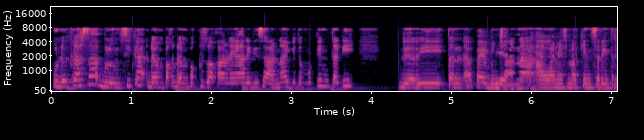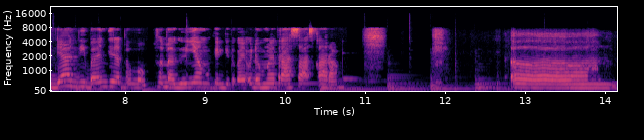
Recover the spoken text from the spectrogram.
udah kerasa belum sih kak dampak-dampak kerusakan yang ada di sana gitu mungkin tadi dari ten, apa ya bencana yeah. alam yang semakin sering terjadi banjir atau sebagainya mungkin gitu kayak udah mulai terasa sekarang um,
